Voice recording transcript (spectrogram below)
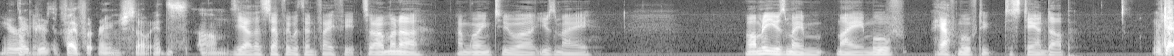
Your Okay. rapier is at five foot range, so it's um. Yeah, that's definitely within five feet. So I'm gonna I'm going to uh, use my well, I'm gonna use my my move half move to, to stand up. Okay,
